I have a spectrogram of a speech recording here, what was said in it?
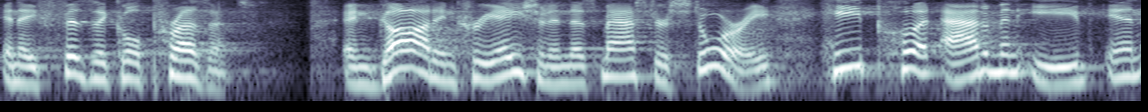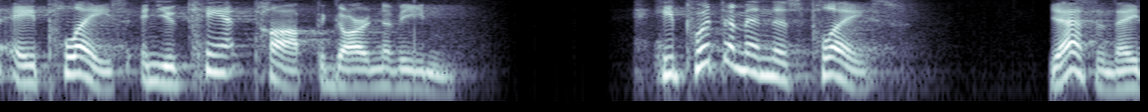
in a physical presence. And God in creation, in this master story, He put Adam and Eve in a place, and you can't top the Garden of Eden. He put them in this place. Yes, and they,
